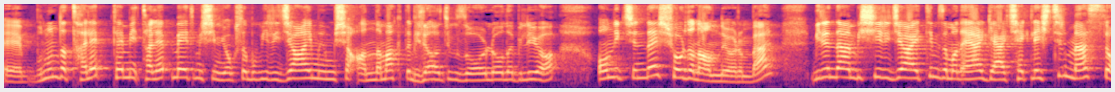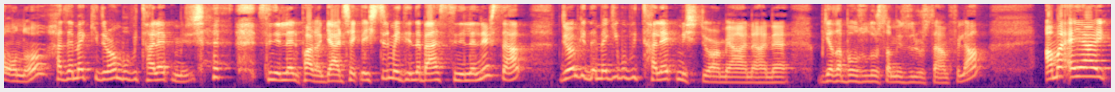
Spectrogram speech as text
Ee, bunun da talep, mi, talep mi etmişim yoksa bu bir rica mıymış anlamak da birazcık zorlu olabiliyor. Onun için de şuradan anlıyorum ben. Birinden bir şey rica ettiğim zaman eğer gerçekleştirmezse onu ha demek ki diyorum bu bir talepmiş. Sinirlen pardon gerçekleştirmediğinde ben sinirlenirsem diyorum ki demek ki bu bir talepmiş diyorum yani hani ya da bozulursam üzülürsem filan. Ama eğer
